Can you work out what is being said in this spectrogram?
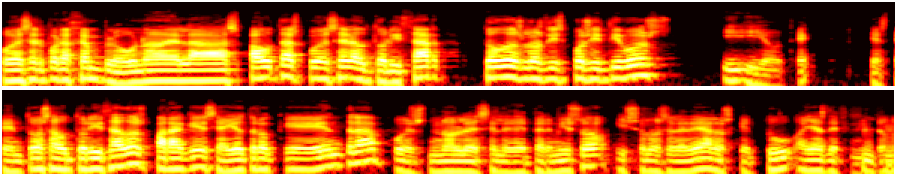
Puede ser, por ejemplo, una de las pautas puede ser autorizar todos los dispositivos IoT, que estén todos autorizados para que si hay otro que entra, pues no le, se le dé permiso y solo se le dé a los que tú hayas definido.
